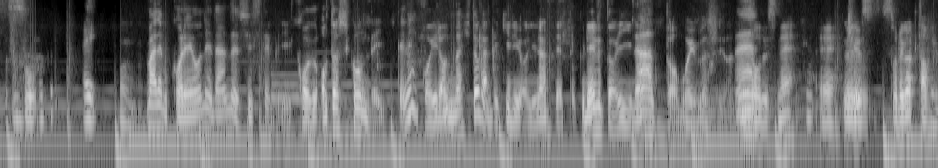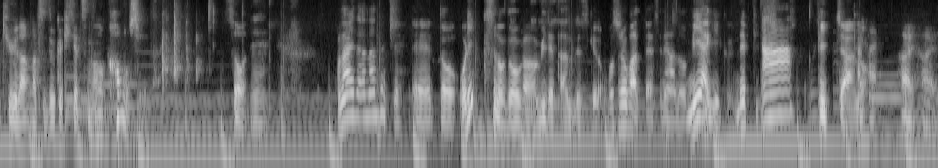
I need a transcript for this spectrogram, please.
そううんまあでもこれをねだんだんシステムにこう落とし込んでいってねこういろんな人ができるようになってってくれるといいなと思いますよね。そうですね。えうんーそれが多分球団が続く秘訣なのかもしれない。そうね。この間なんだっけ？えっ、とオリックスの動画を見てたんですけど面白かったですねあの宮城くんねピッチャーの、はいはいはい。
